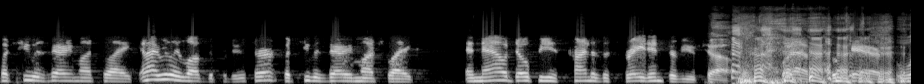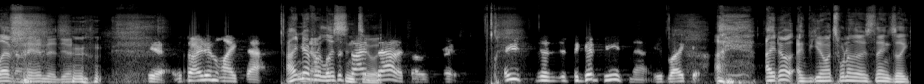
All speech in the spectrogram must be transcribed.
but she was very much like, and I really loved the producer, but she was very much like, and now Dopey is kind of the straight interview show. Whatever, who cares? Left-handed, yeah. Yeah, so I didn't like that. I never know, listened to besides it. that, I thought it was great. It's a good piece, Nat. You'd like it. I, I don't, I- you know, it's one of those things like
